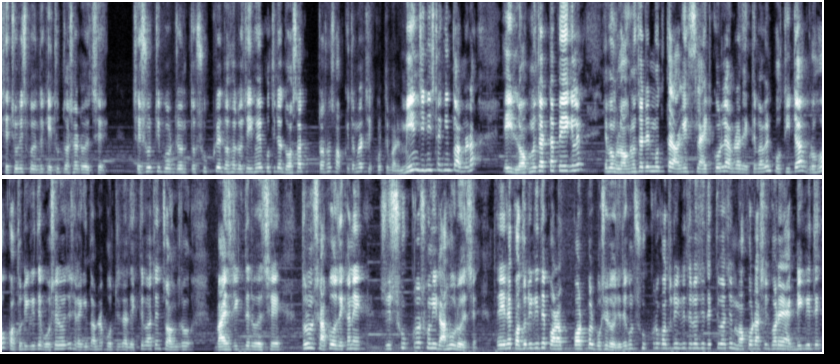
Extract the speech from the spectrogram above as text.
ছেচল্লিশ পর্যন্ত কেতুর দশা রয়েছে? ছেষট্টি পর্যন্ত শুক্রের দশা রয়েছে। এইভাবে প্রতিটা দশার দশা সব কিছু আমরা চেক করতে পারি। মেন জিনিসটা কিন্তু আপনারা এই লগ্ন চারটা পেয়ে গেলেন এবং লগ্ন চার্টের মধ্যে তার আগে স্লাইড করলে আপনারা দেখতে পাবেন প্রতিটা গ্রহ কত ডিগ্রিতে বসে রয়েছে সেটা কিন্তু আপনারা প্রতিটা দেখতে পাচ্ছেন। চন্দ্র বাইশ ডিগ্রিতে রয়েছে। ধরুন সাপোজ এখানে শুক্র, শনি, রাহু রয়েছে এটা কত ডিগ্রিতে পরা- পরপর বসে রয়েছে? দেখুন, শুক্র কত ডিগ্রিতে রয়েছে দেখতে পাচ্ছেন? মকর রাশির ঘরের এক ডিগ্রিতে,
